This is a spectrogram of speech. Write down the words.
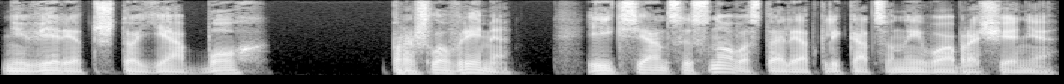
не верят, что я бог? Прошло время, и иксианцы снова стали откликаться на его обращение.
